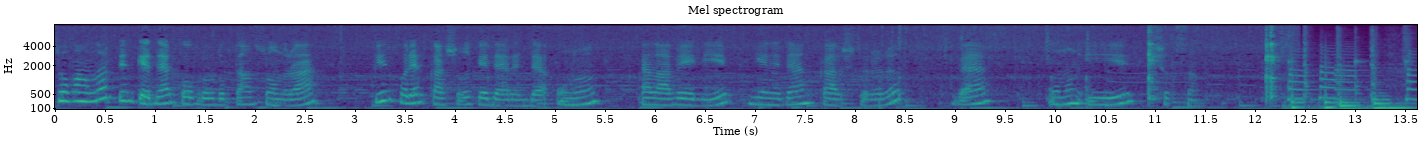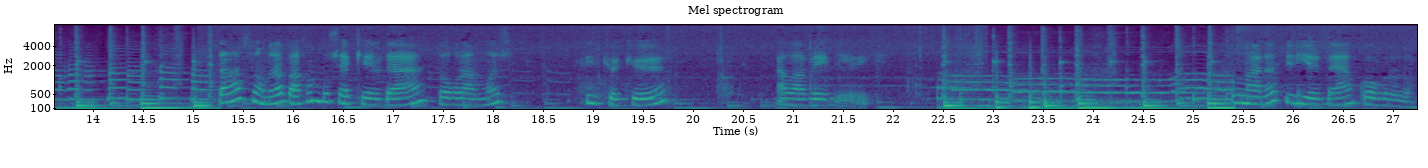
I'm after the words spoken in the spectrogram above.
Soğanlar bir qədər qovrulduqdan sonra bir xörək qaşığı qədərində unu əlavə edib yenidən qarışdırırıq və onun iyi çıxsın. Daha sonra baxın bu şəkildə doğranmış bir kökü əlavə edirik. Bunları bir yerdə qovururuq.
